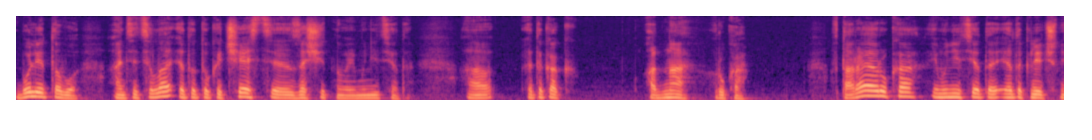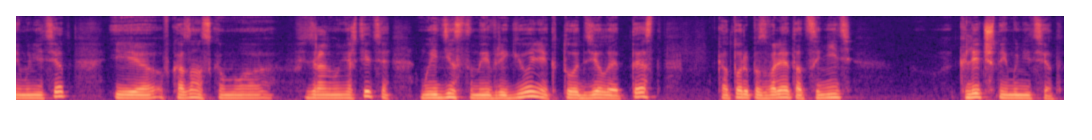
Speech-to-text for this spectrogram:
Более того, антитела – это только часть э, защитного иммунитета. А это как одна рука. Вторая рука иммунитета – это клеточный иммунитет. И в Казанском э, федеральном университете мы единственные в регионе, кто делает тест, который позволяет оценить клеточный иммунитет.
